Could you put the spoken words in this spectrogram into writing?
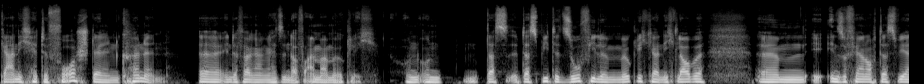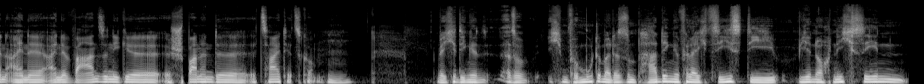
gar nicht hätte vorstellen können, äh, in der Vergangenheit sind auf einmal möglich. Und, und das, das bietet so viele Möglichkeiten. Ich glaube ähm, insofern auch, dass wir in eine, eine wahnsinnige, spannende Zeit jetzt kommen. Hm. Welche Dinge, also ich vermute mal, dass du ein paar Dinge vielleicht siehst, die wir noch nicht sehen,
